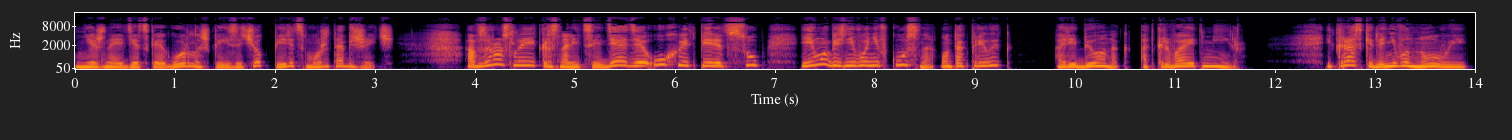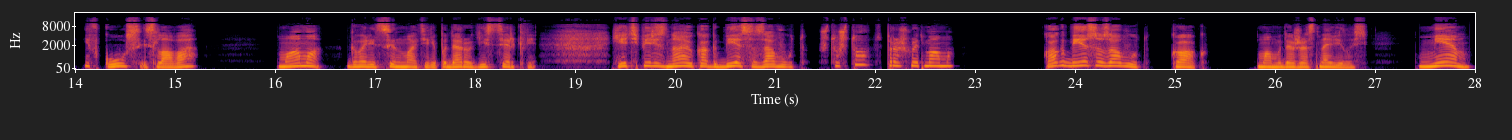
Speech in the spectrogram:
Нежное детское горлышко язычок перец может обжечь. А взрослый краснолицый дядя ухает перец в суп, и ему без него невкусно, он так привык а ребенок открывает мир. И краски для него новые, и вкус, и слова. «Мама», — говорит сын матери по дороге из церкви, — «я теперь знаю, как беса зовут». «Что-что?» — спрашивает мама. «Как беса зовут?» «Как?» Мама даже остановилась. «Мем».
